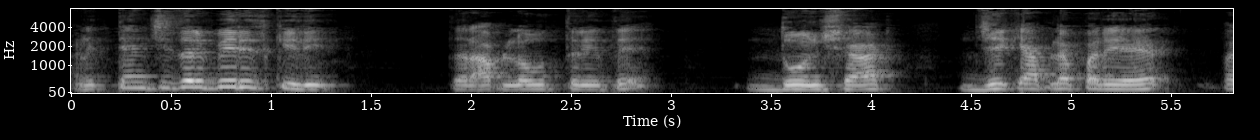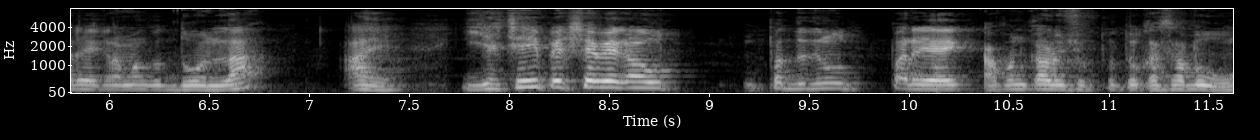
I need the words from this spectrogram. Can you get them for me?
आणि त्यांची जर बेरीज केली तर आपलं उत्तर येते दोनशे आठ. जे की आपल्या पर्याय पर्याय क्रमांक दोनला आहे. याच्याही पेक्षा वेगळा उत पद्धतीने पर्याय आपण काढू शकतो तो कसा बघू?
